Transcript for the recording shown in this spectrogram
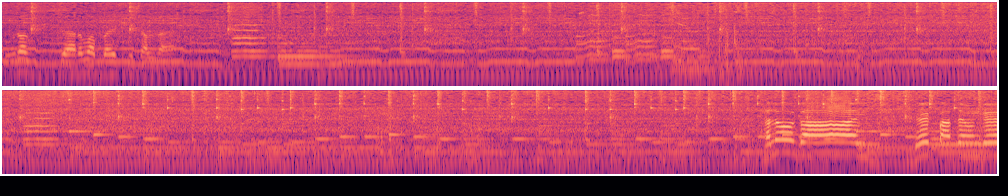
पूरा गरबा बैठ के चल रहा है। हेलो गाइस देख पाते होंगे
